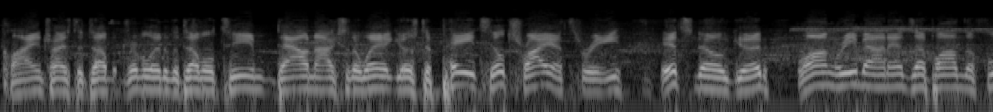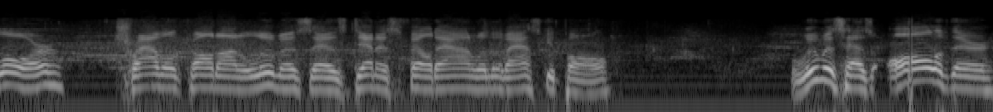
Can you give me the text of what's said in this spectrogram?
Klein tries to double, dribble into the double team. Dow knocks it away. It goes to Pates. He'll try a three. It's no good. Long rebound ends up on the floor. Travel called on Loomis as Dennis fell down with the basketball. Loomis has all of their,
